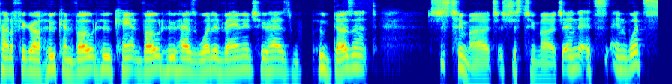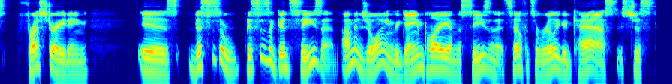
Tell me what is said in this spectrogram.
trying to figure out who can vote, who can't vote, who has what advantage, who has who doesn't. It's just too much. It's just too much. And it's and what's frustrating is this is a this is a good season. I'm enjoying the gameplay and the season itself. It's a really good cast. It's just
